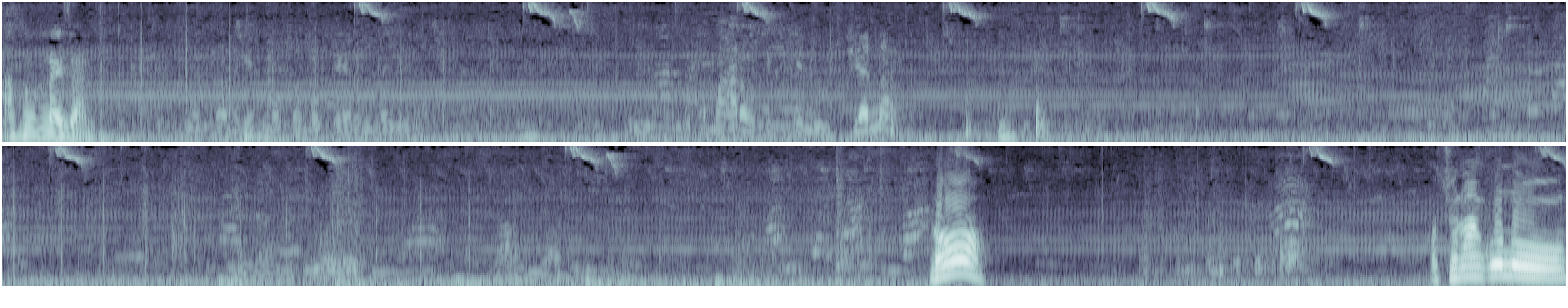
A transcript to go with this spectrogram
anu nesan. Mongso iki mongso modern kayak kemarau dibikin hujan lah. No. Aja nang kono.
